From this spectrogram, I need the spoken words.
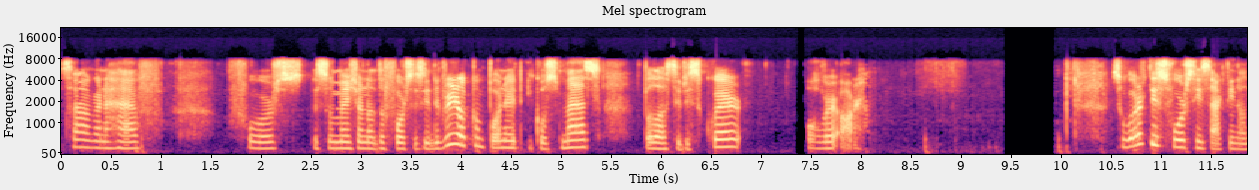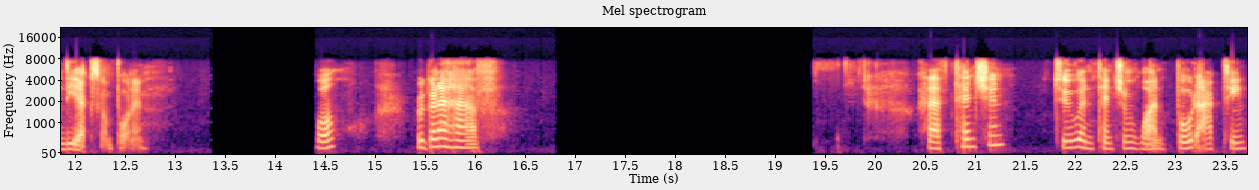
So I'm going to have force, the summation of the forces in the radial component equals mass velocity squared over r. So what are these forces acting on the x component? Well, we're going to have have tension 2 and tension 1 both acting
